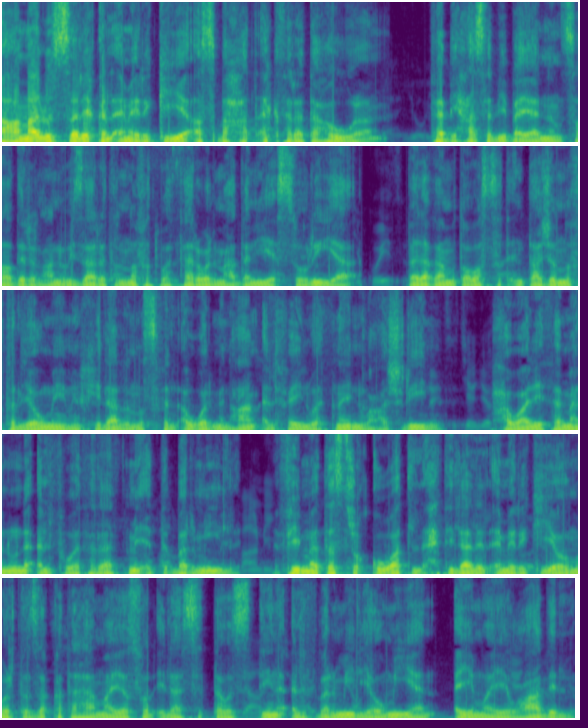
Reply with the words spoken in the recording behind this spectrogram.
أعمال السرقة الأمريكية أصبحت أكثر تهورا فبحسب بيان صادر عن وزارة النفط والثروة المعدنية السورية بلغ متوسط إنتاج النفط اليومي من خلال النصف الأول من عام 2022 حوالي 80300 برميل فيما تسرق قوات الاحتلال الأمريكية ومرتزقتها ما يصل إلى 66 ألف برميل يوميا أي ما يعادل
